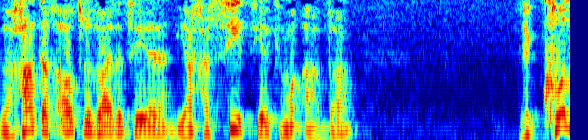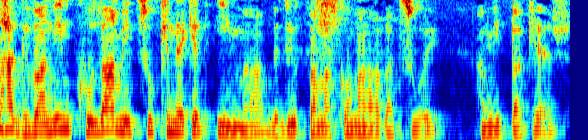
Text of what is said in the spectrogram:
ואחר כך אולטרווויילט זה יהיה יחסית, יהיה כמו אבא, וכל הגוונים כולם יצאו כנגד אימא, בדיוק במקום הרצוי, המתבקש.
